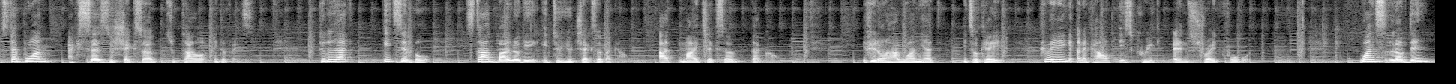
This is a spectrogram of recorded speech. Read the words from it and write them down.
Step 1 access the Checksub subtitle interface. To do that, it's simple. Start by logging into your Checksub account at mychecksub.com. If you don't have one yet, it's okay. Creating an account is quick and straightforward. Once logged in,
